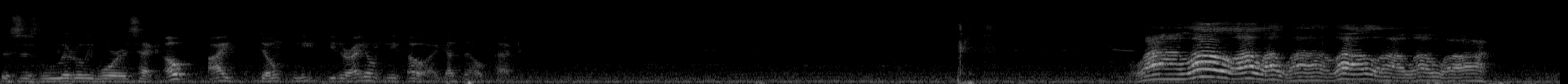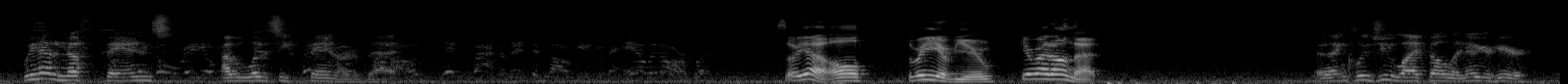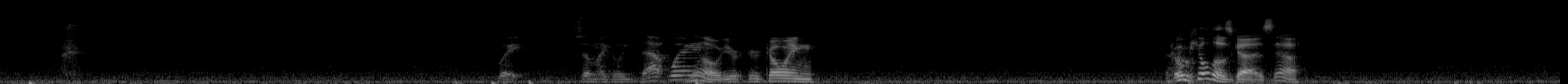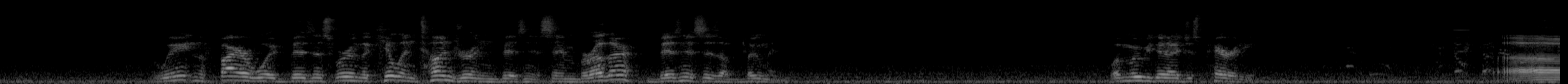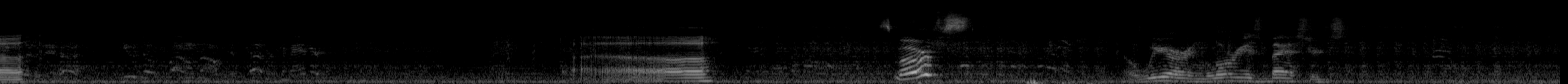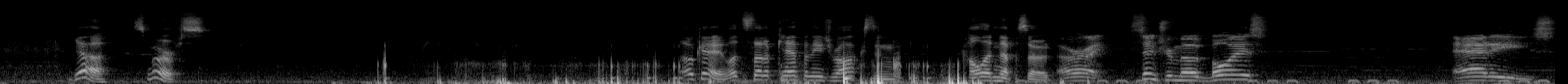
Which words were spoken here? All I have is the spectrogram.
This is literally war as heck. Oh, I don't need either. I don't need. Oh, I got the health pack. La la la la la la la la. If we had enough fans I would love to see fan art of that. Then find the mission log using the L and R button. So yeah, all three of you, get right on that. Uh, that includes you, Liefeld. I know you're here. Wait, so am I going that way? No, you're you're going. Go kill those guys. Yeah. We ain't in the firewood business. We're in the killing tundran business, and brother, business is a booming. What movie did I just parody? Uh. Use those funnel logs as cover, Commander. Uh. Smurfs. Oh, we are inglorious bastards. Yeah, Smurfs. Okay, let's set up camp in these rocks and call it an episode. All right, Sentry mode, boys. At ease.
